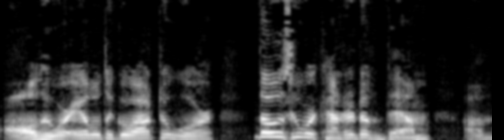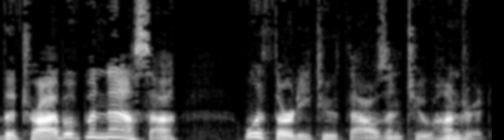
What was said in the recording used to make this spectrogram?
all who were able to go out to war, those who were counted of them, of the tribe of Manasseh, were thirty-two thousand two hundred.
